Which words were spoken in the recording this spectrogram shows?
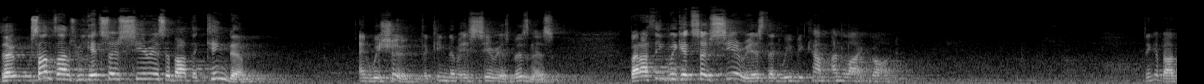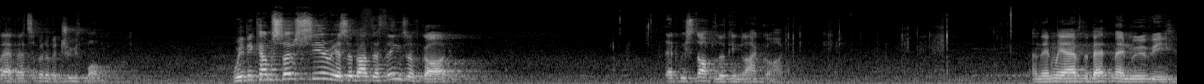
So sometimes we get so serious about the kingdom, and we should. The kingdom is serious business. But I think we get so serious that we become unlike God. Think about that. That's a bit of a truth bomb. We become so serious about the things of God that we stop looking like God. And then we have the Batman movie,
